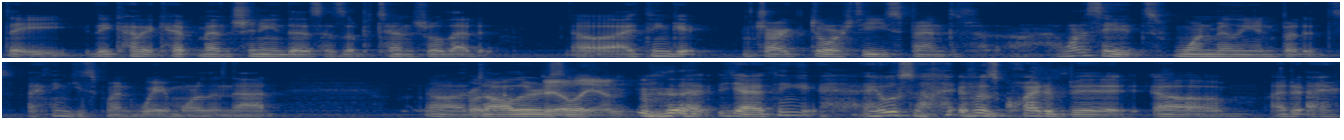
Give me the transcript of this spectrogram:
they they kind of kept mentioning this as a potential that uh, I think it, Jack Dorsey spent I want to say it's one million, but it's I think he spent way more than that. Uh, dollars billion. yeah, I think it, it, was it was quite a bit. Um, I, I,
